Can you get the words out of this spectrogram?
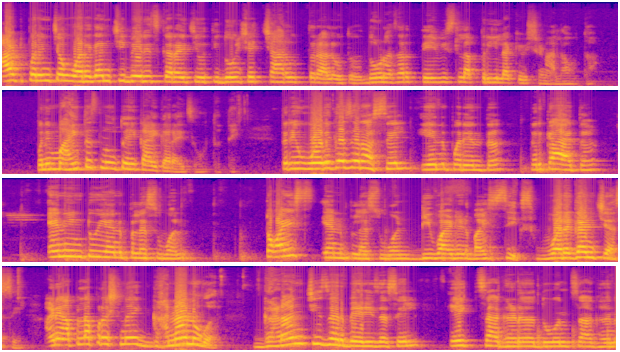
आठ पर्यंतच्या वर्गांची बेरीज करायची होती. दोनशे चार उत्तर आलं होतं. दोन हजार तेवीस ला प्रीला क्वेश्चन आला होता. पण हे माहीतच नव्हतं हे काय करायचं होतं ते. तर हे वर्ग जर असेल एन पर्यंत तर काय आता? N into N plus one twice N plus one divided by six वर्गांची असेल. आणि आपला प्रश्न आहे घनांवर. घणांची जर बेरीज असेल एकचा घन दोनचा घन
